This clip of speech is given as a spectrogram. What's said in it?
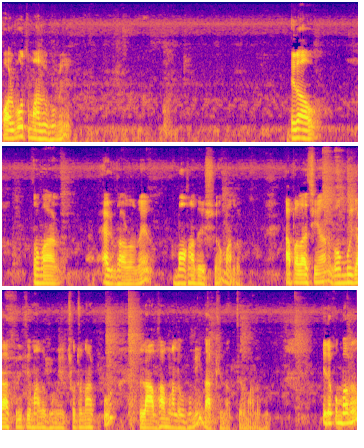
পর্বত মালভূমি, এরাও তোমার এক ধরনের মহাদেশীয় মালভূমি। অ্যাপালাচিয়ান গম্বুজা আকৃতি মালভূমি ছোটনাগপুর লাভা মালভূমি, দাক্ষিণাত্যের মালভূমি। এরকমভাবেও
